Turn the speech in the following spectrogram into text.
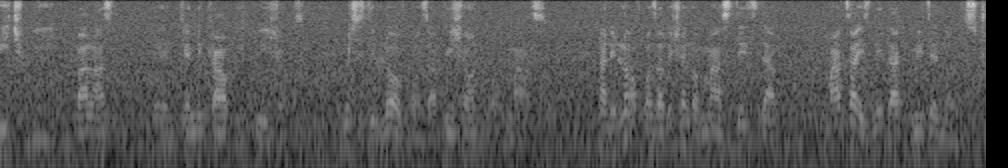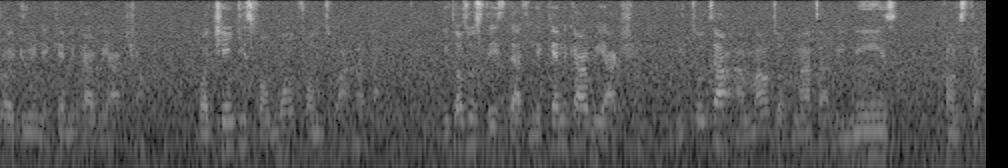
which we balance um, chemical equations, which is the law of conservation of mass. Now the law of conservation of mass states that matter is neither created nor destroyed during a chemical reaction, but changes from one form to another. It also states that in a chemical reaction, the total amount of matter remains constant.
